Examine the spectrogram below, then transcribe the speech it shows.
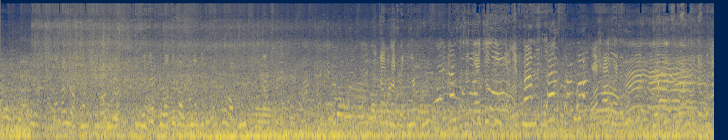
নানান রকমের ফুল আমরা দেখে ফুরাতে পারবেন না কত রকমের ফুল আছে। এটা আবার এক রকমের ফুল এদিকে তো আছে একদম গাঁদা ফুলগুলো শুধু দেখুন অসাধারণ দেখে ফুরানো যাবে না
